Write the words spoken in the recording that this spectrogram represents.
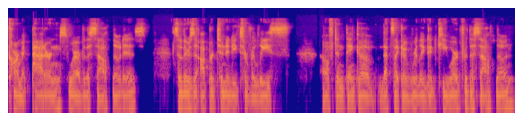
karmic patterns wherever the south node is. So there's the opportunity to release. I often think of that's like a really good keyword for the south node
